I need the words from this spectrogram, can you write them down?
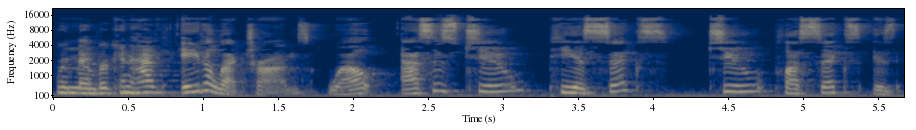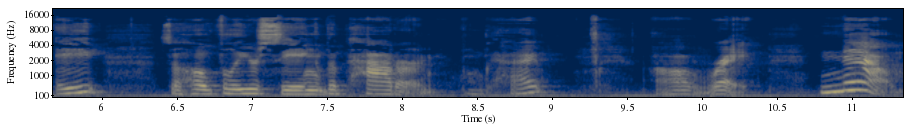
remember can have eight electrons. Well, S is two, P is six, two plus six is eight. So hopefully you're seeing the pattern, okay? All right. Now,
